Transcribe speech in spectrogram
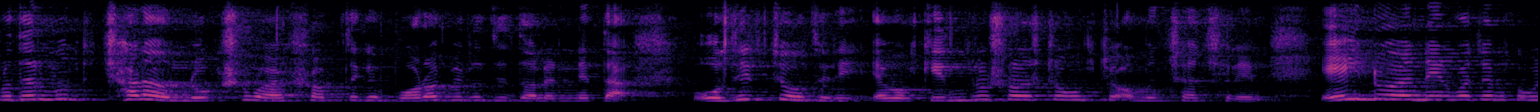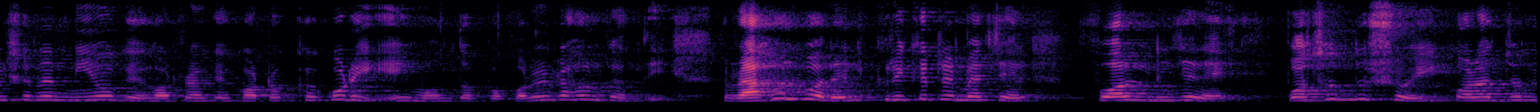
প্রধানমন্ত্রী ছাড়াও লোকসভার সব থেকে বড় বিরোধী দলের নেতা অধীর চৌধুরী এবং কেন্দ্রীয় স্বরাষ্ট্রমন্ত্রী অমিত শাহ ছিলেন, এই নয়া নির্বাচন কমিশনের নিয়োগে ঘটনাকে কটাক্ষ করেই এই মন্তব্য করেন রাহুল গান্ধী। রাহুল বলেন, ক্রিকেটের ম্যাচের ফল নিজেরে পছন্দসই করার জন্য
